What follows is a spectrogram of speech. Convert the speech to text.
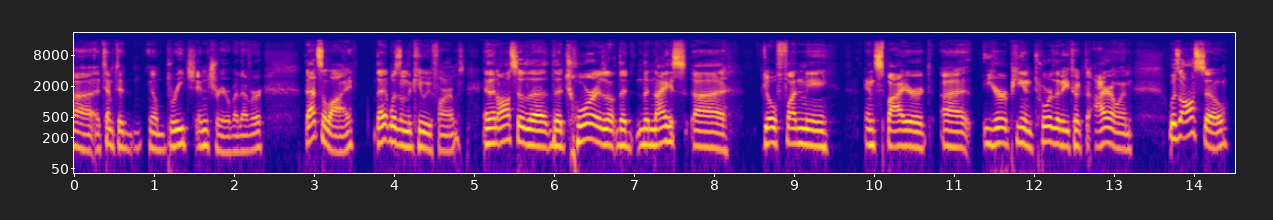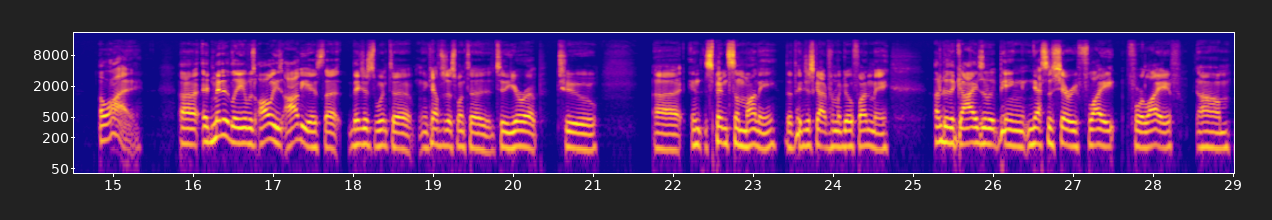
uh, attempted you know breach entry or whatever. That's a lie. That wasn't the kiwi farms. And then also the the tourism the the nice uh gofundme inspired uh european tour that he took to ireland was also a lie. Uh, admittedly, it was always obvious that they just went to, and council just went to, to Europe to uh, and spend some money that they just got from a GoFundMe under the guise of it being necessary flight for life. Um,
